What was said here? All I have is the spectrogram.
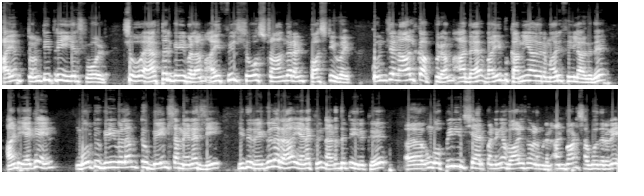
I am twenty three years old so after Girivalam I feel so stronger and positive vibe கொஞ்ச நாளுக்கு அப்புறம் அதை வைப் கம்மியாகிற மாதிரி ஃபீல் ஆகுது. And again go to Girivalam to gain some energy இது ரெகுலராக எனக்கு நடந்துட்டு இருக்கு. உங்கள் ஒப்பீனியன் ஷேர் பண்ணுங்க. வாழ்க வளமுடன். அன்பான சகோதரரே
